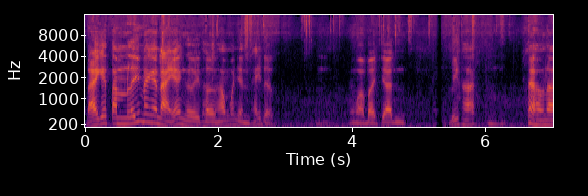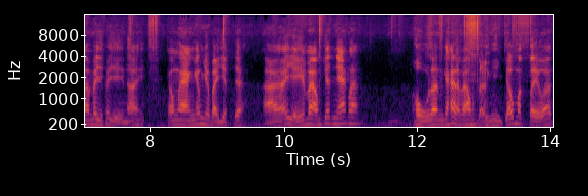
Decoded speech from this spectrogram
Tại cái tâm lý mấy cái này người thường không có nhìn thấy được. Ừ, nhưng mà bề trên biết hết. Ừ. Hôm nay mấy gì nói, công an giống như bài dịch á. À cái gì mấy ông chết nhát lắm. Hù lên cái là mấy ông tự nhiên chốn mất tiêu hết.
